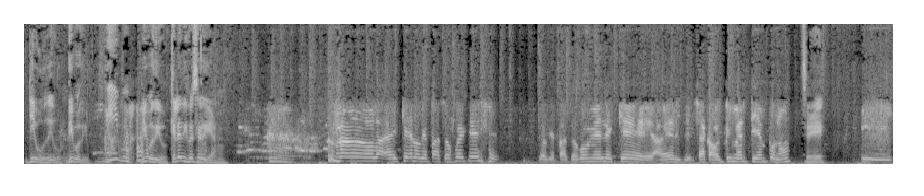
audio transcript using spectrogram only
Dibu, Dibu. Dibu, Dibu. Dibu, Dibu. ¿Qué le dijo ese día? No, la- es que lo que pasó fue que lo que pasó con él es que, a ver, se acabó el primer tiempo, ¿no? Sí. Y,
